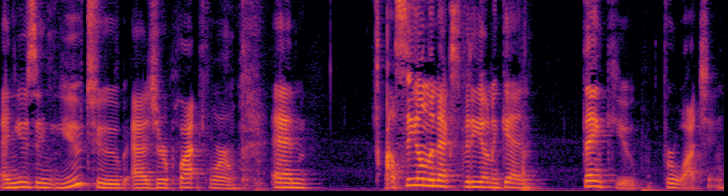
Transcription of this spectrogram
and using YouTube as your platform. And I'll see you on the next video. And again, thank you for watching.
